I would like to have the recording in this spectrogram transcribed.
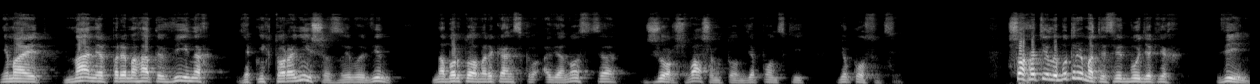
і мають намір перемагати в війнах, як ніхто раніше, заявив він на борту американського авіаносця Джордж Вашингтон в японській Йокосуці. США хотіли б утриматись від будь-яких війн.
